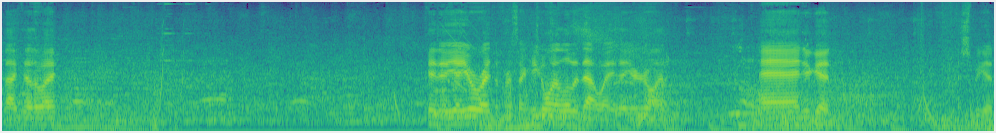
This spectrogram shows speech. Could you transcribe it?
back the other way. Okay, no, yeah, you were right the first time. Keep going a little bit that way that you're going. And you're good. That should be good.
